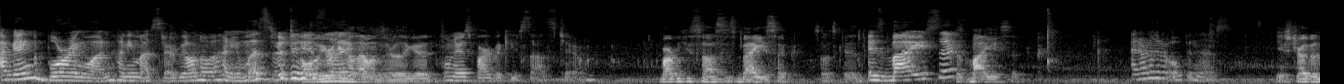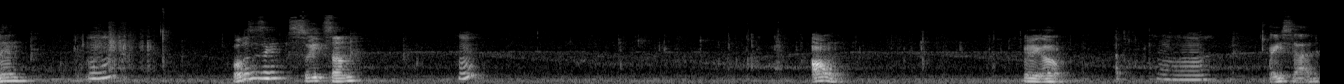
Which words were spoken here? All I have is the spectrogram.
I'm getting the boring one, honey mustard. We all know what honey mustard is. Oh, you already like. know that one's really good. And there's barbecue sauce too. Barbecue sauce is basic, so it's good. Is basic? It's basic. I don't know how to open this. You're struggling. Mm-hmm. What was this again? Sweet something? Hmm? Oh. Here you go. Mm. Are you sad?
